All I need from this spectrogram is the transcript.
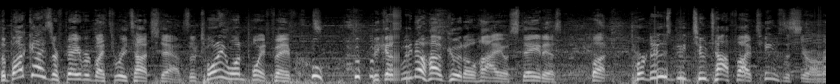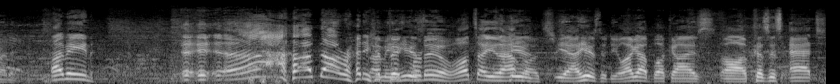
The Buckeyes are favored by three touchdowns. They're 21 point favorites because we know how good Ohio State is. But Purdue's beat two top five teams this year already. I mean, I'm not ready to I mean, pick Purdue. I'll tell you that Here- much. Yeah, here's the deal. I got Buckeyes uh, because it's at,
